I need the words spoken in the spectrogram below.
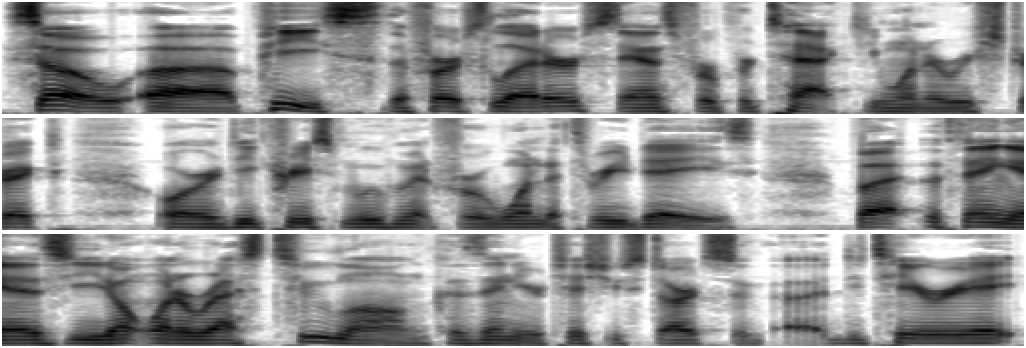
So, uh, peace, the first letter stands for protect. You want to restrict or decrease movement for one to three days. But the thing is, you don't want to rest too long because then your tissue starts to uh, deteriorate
